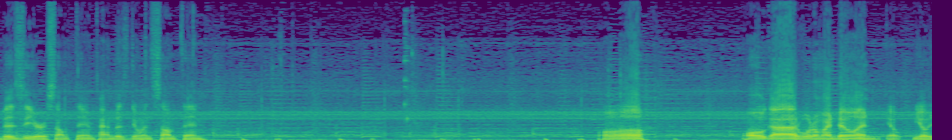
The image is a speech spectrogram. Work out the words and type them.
busy or something. Panda's doing something. Oh. Oh god, what am I doing? Yo, yo,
